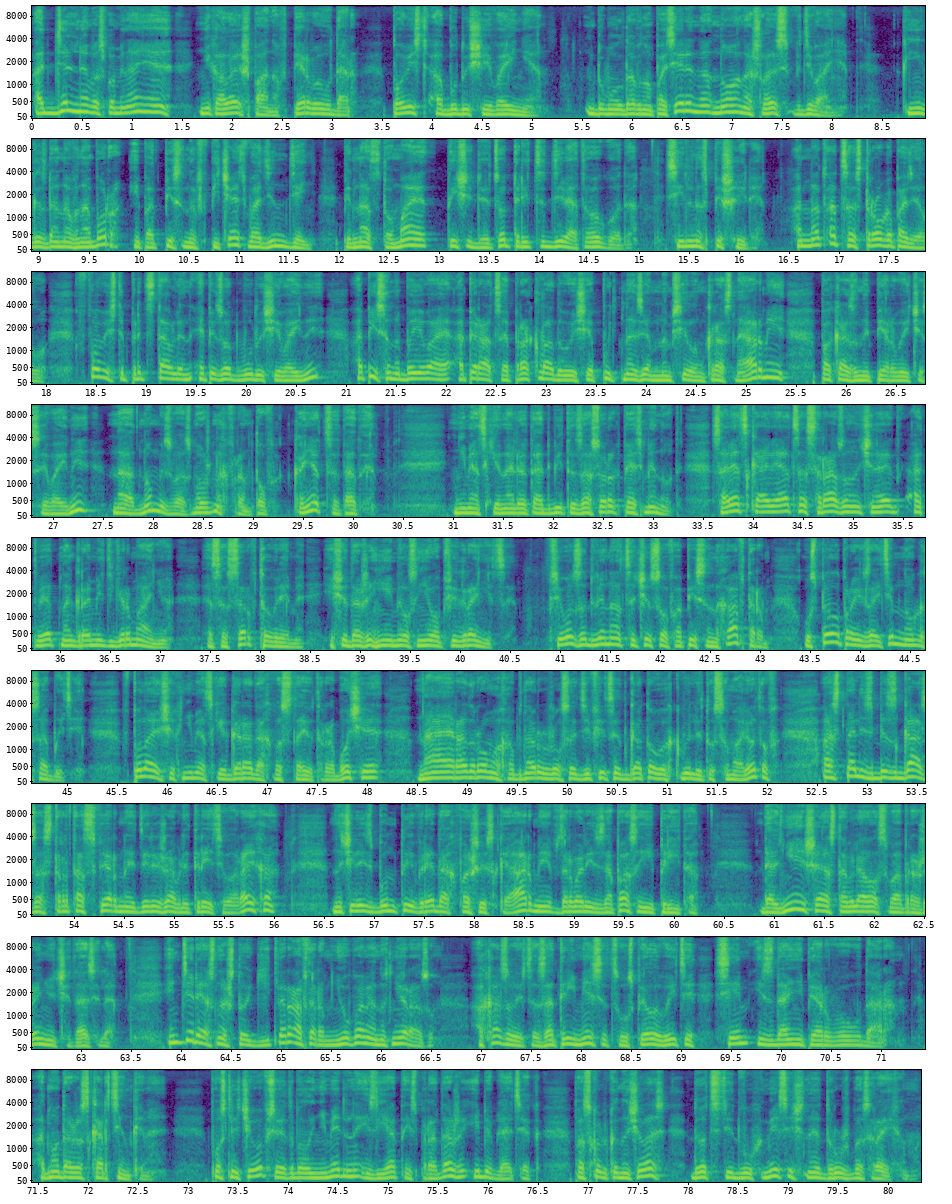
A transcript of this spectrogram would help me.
Отдельное воспоминание Николай Шпанов «Первый удар. Повесть о будущей войне». Думал, давно потеряна, но нашлась в диване. Книга сдана в набор и подписана в печать в один день, 15 мая 1939 года. Сильно спешили. Аннотация строго по делу. В повести представлен эпизод будущей войны, описана боевая операция, прокладывающая путь наземным силам Красной Армии, показаны первые часы войны на одном из возможных фронтов. Конец цитаты. Немецкие налеты отбиты за 45 минут. Советская авиация сразу начинает ответно громить Германию. СССР в то время еще даже не имел с ней общей границы. Всего за 12 часов, описанных автором, успело произойти много событий. В пылающих немецких городах восстают рабочие, на аэродромах обнаружился дефицит готовых к вылету самолетов, остались без газа стратосферные дирижабли Третьего Рейха, начались бунты в рядах фашистской армии, взорвались запасы иприта. Дальнейшее оставлялось воображению читателя. Интересно, что Гитлер автором не упомянут ни разу – Оказывается, за три месяца успело выйти семь изданий первого удара. Одно даже с картинками. После чего все это было немедленно изъято из продажи и библиотек, поскольку началась 22-месячная дружба с Рейхом.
